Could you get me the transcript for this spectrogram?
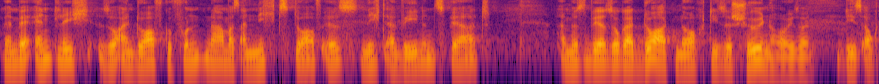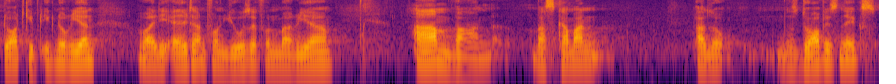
wenn wir endlich so ein Dorf gefunden haben, was ein Nichtsdorf ist, nicht erwähnenswert, müssen wir sogar dort noch diese schönen Häuser, die es auch dort gibt, ignorieren, weil die Eltern von Josef und Maria arm waren. Was kann man, also das Dorf ist nichts,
